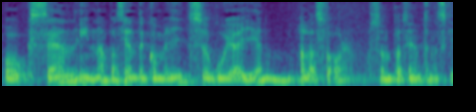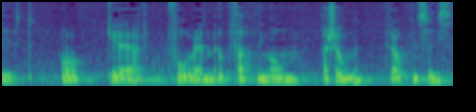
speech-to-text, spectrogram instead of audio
Och sen innan patienten kommer hit så går jag igenom alla svar som patienten har skrivit och eh, får en uppfattning om personen förhoppningsvis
